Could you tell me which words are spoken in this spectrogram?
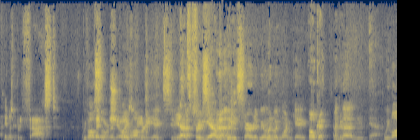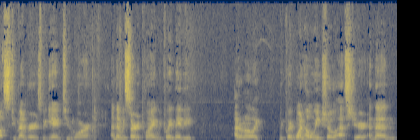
I think it was pretty fast. We've also been shows, playing a lot more maybe. gigs too. Yeah, that that's true, first yeah, year when that we we- started, we only when- played one gig, Okay. and okay. then Yeah. we lost two members. We gained two more, and then we started playing. We played maybe, I don't know, like we played one Halloween show last year, and then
